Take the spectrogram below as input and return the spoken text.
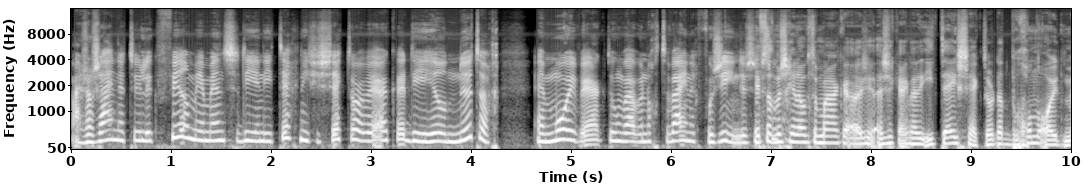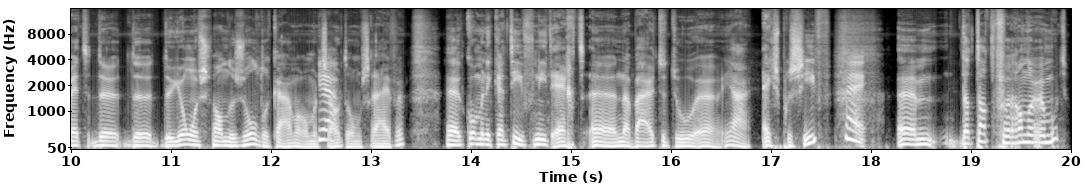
Maar zo zijn natuurlijk veel meer mensen die in die technische sector werken. Die heel nuttig en mooi werk doen waar we nog te weinig voor zien. Dus Heeft dat misschien ook te maken, als je, als je kijkt naar de IT-sector, dat begon ooit met de, de, de jongens van de zolderkamer, om het ja. zo te omschrijven. Uh, communicatief, niet echt uh, naar buiten toe, uh, ja, expressief. Nee. Um, dat dat veranderen moet?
